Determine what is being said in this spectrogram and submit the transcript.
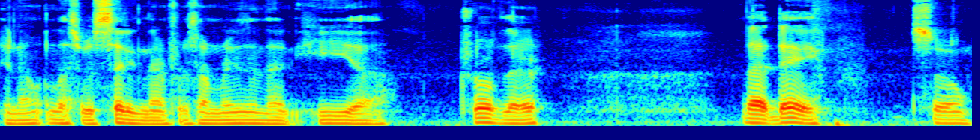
you know, unless it was sitting there for some reason, that he uh, drove there that day. So,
